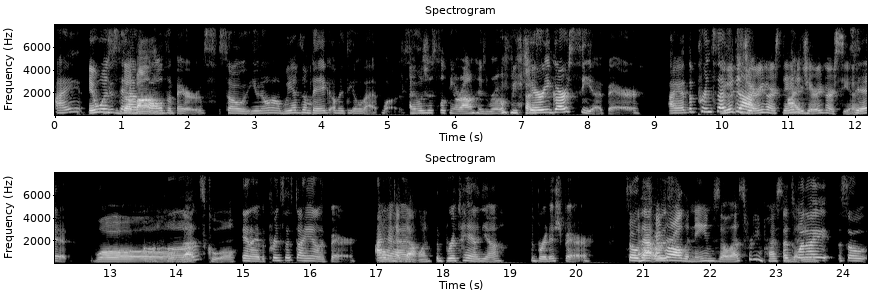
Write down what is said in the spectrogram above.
I It was the have bomb. all the bears. So you know how we have the big of a deal that was. I was just looking around his room because Jerry Garcia bear. I had the princess. you had the Di- Jerry Garcia. Had Jerry Garcia. did. Whoa, Uh-huh. that's cool. And I had the Princess Diana bear. I Oh, we had that one. the Britannia, the British bear. So I that remember was all the names though. That's pretty impressive. that's that when you- I so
